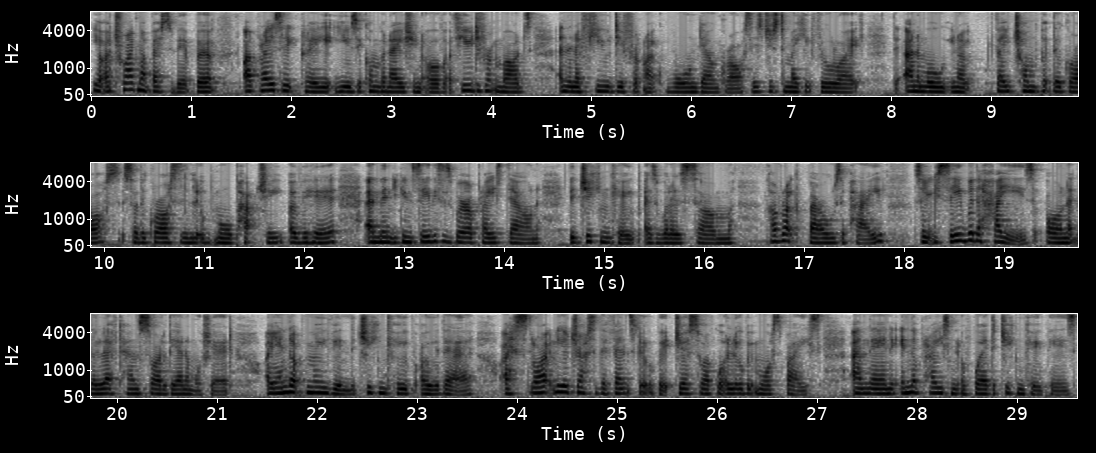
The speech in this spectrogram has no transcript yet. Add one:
yeah, I tried my best with it, but I basically used a combination of a few different muds and then a few different like worn down grasses just to make it feel like the animal, you know, they chomp at the grass, so the grass is a little bit more patchy over here. And then you can see this is where I placed down the chicken coop as well as some kind of like barrels of hay. So you see where the hay is on at the left hand side of the animal shed. I end up moving the chicken coop over there. I slightly adjusted the fence a little bit just so I've got a little bit more space. And then in the placement of where the chicken coop is,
